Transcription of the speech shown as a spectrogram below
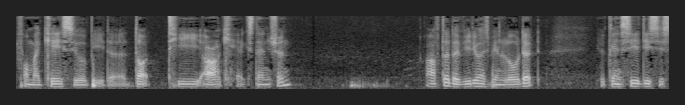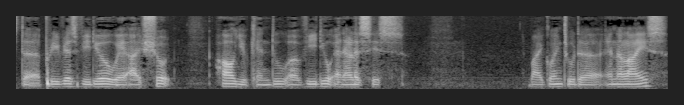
For my case it will be the .trk extension. After the video has been loaded you can see this is the previous video where I showed how you can do a video analysis. By going to the analyze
